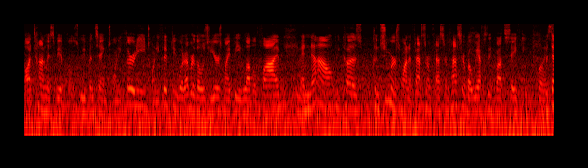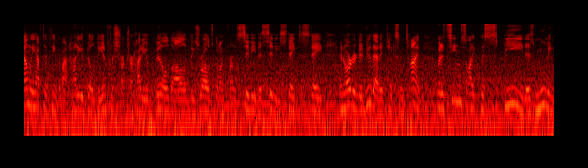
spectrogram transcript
autonomous vehicles. We've been saying 2030, 2050, whatever those years might be, level 5 mm-hmm. And now, because consumers want it faster and faster and faster, but we have to think about safety. But then we have to think about how do you build the infrastructure? How do you build all of these roads going from city to city, state to state? In order to do that, it takes some time. But it seems like the speed is moving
